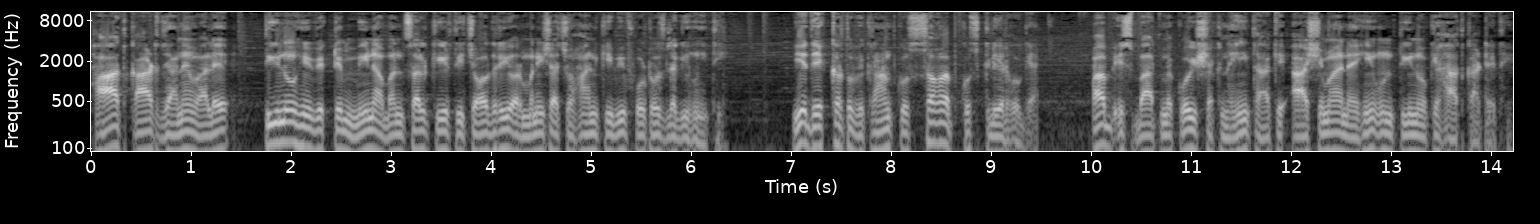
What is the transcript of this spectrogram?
हाथ काट जाने वाले तीनों ही विक्टिम मीना बंसल, कीर्ति चौधरी और मनीषा चौहान की भी फ़ोटोज़ लगी हुई थी। ये देखकर तो विक्रांत को सब कुछ क्लियर हो गया। अब इस बात में कोई शक नहीं था कि आशिमा ने ही उन तीनों के हाथ काटे थे।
